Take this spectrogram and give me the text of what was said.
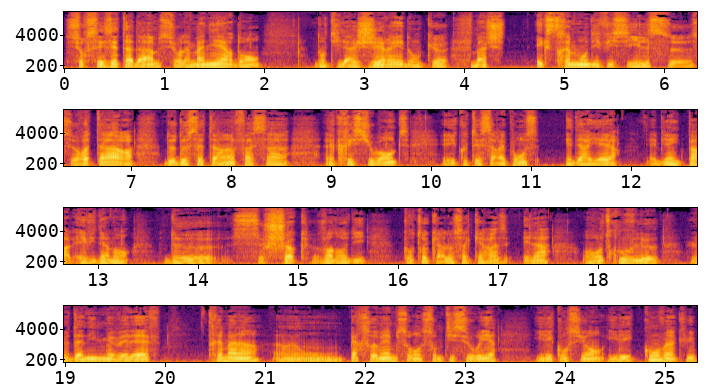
sur ses états d'âme, sur la manière dont, dont il a géré donc euh, match extrêmement difficile, ce, retard de 2-7 à 1 face à Chris Eubanks, écoutez sa réponse. Et derrière, eh bien, il parle évidemment de ce choc vendredi contre Carlos Alcaraz. Et là, on retrouve le, Danil Medvedev très malin. Euh, on perçoit même son, petit sourire. Il est conscient, il est convaincu,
